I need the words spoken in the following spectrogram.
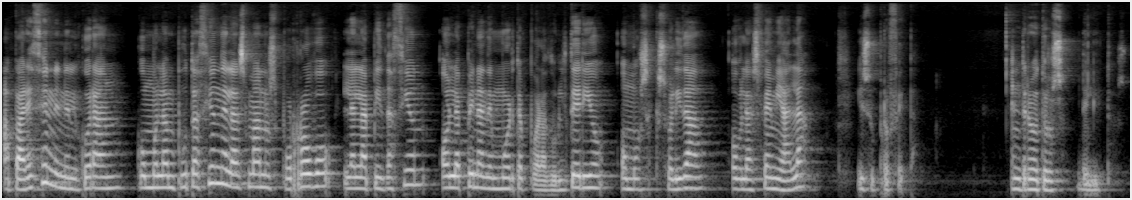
aparecen en el Corán como la amputación de las manos por robo, la lapidación o la pena de muerte por adulterio, homosexualidad o blasfemia a Alá y su profeta, entre otros delitos.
